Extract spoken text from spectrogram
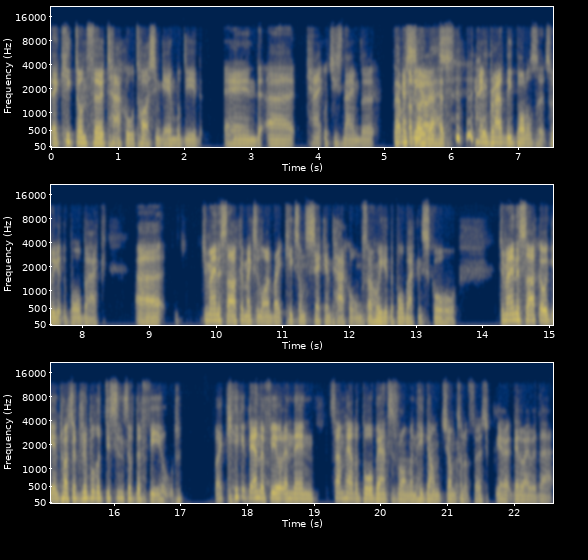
they kicked on third tackle, Tyson Gamble did, and uh, Kane, what's his name? The that was so Oates. bad. Kane Bradley bottles it, so we get the ball back. Uh, Jamayne Isaako makes a line break, kicks on second tackle, and somehow we get the ball back and score. Jamayne Isaako again tries to dribble the distance of the field, like kick it down the field, and then somehow the ball bounces wrong and he dump, jumps on it first. Get, get away with that.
